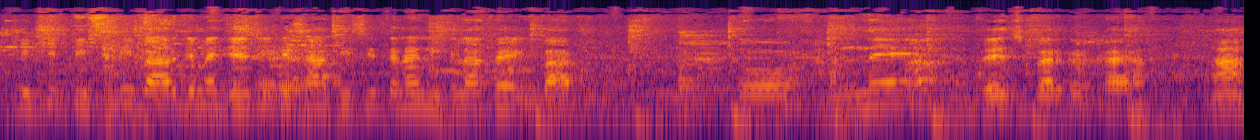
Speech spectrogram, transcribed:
क्योंकि पिछली बार जब मैं जैजी के साथ इसी तरह निकला था एक बार तो हमने वेज बर्गर खाया। हाँ।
